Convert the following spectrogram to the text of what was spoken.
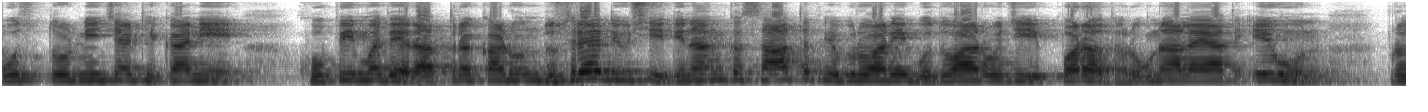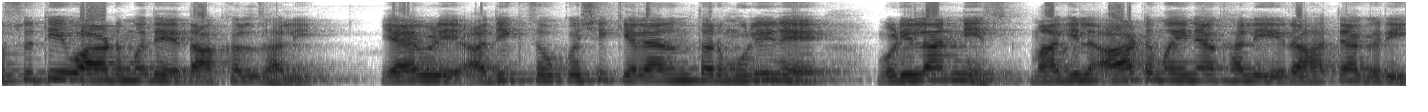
ऊस तोडणीच्या ठिकाणी खोपीमध्ये रात्र काढून दुसऱ्या दिवशी दिनांक सात फेब्रुवारी बुधवार रोजी परत रुग्णालयात येऊन प्रसूती वार्डमध्ये दाखल झाली. यावेळी अधिक चौकशी केल्यानंतर मुलीने वडिलांनीच मागील आठ महिन्याखाली राहत्या घरी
